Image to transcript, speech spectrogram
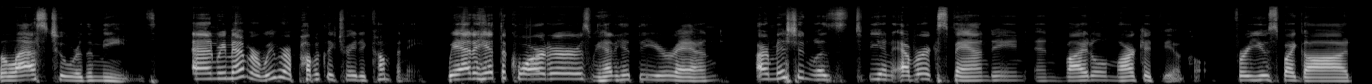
the last two were the means. And remember, we were a publicly traded company. We had to hit the quarters, we had to hit the year end. Our mission was to be an ever expanding and vital market vehicle for use by God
